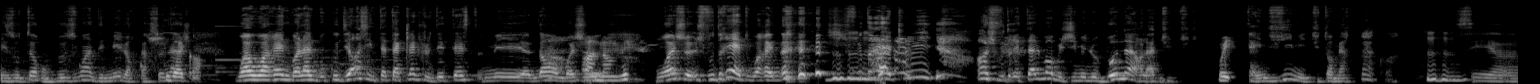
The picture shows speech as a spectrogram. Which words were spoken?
Les auteurs ont besoin d'aimer leurs personnages. Moi, Warren, voilà, beaucoup disent oh, c'est une tête à claque, je le déteste. Mais euh, non, moi, je, ah, moi je, voudrais être Warren. je voudrais être lui. Oh, je voudrais tellement. Mais j'y mets le bonheur, là. Tu, oui. as une vie, mais tu t'emmerdes pas, quoi. c'est. Euh,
